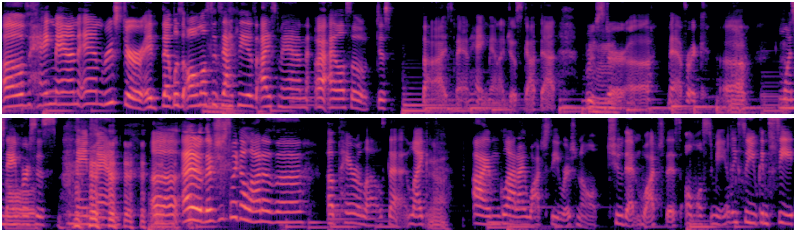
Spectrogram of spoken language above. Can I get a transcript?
of hangman and rooster it, that was almost Mhm. exactly as iceman i I also just the iceman hangman i just got that rooster uh maverick uh Yeah, one name all- versus name man uh i don't know there's just like a lot of uh, uh parallels that like yeah. I'm glad i watched the original to then watch this almost immediately so you can see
